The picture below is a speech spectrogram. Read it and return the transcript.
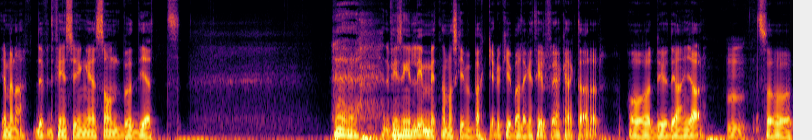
jag menar, det, det finns ju ingen sån budget Eh, Det finns ingen limit när man skriver böcker, du kan ju bara lägga till fler karaktärer. Och det är ju det han gör. Mm. Så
